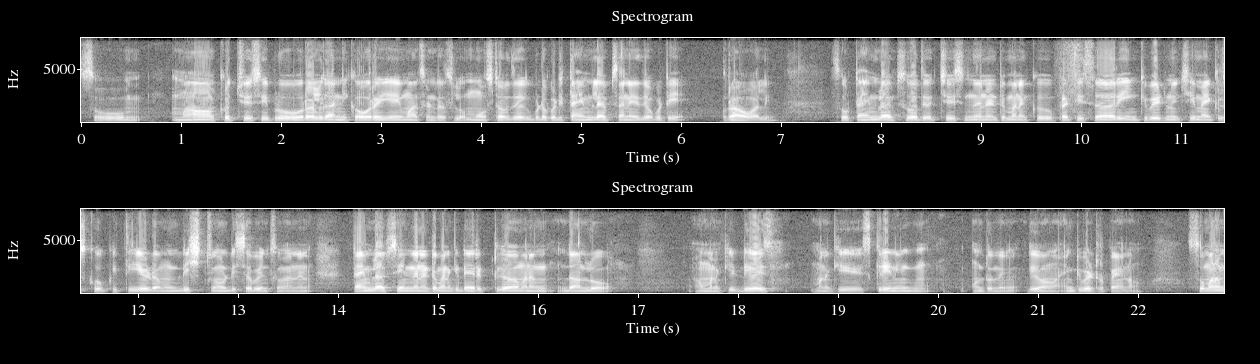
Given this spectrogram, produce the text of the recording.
సో మాకు వచ్చేసి ఇప్పుడు ఓవరాల్గా అన్ని కవర్ అయ్యాయి మా సెంటర్స్లో మోస్ట్ ఆఫ్ ద ఇప్పుడు ఒకటి టైం ల్యాబ్స్ అనేది ఒకటి రావాలి. సో టైం ల్యాబ్స్ అది వచ్చేసింది అంటే మనకు ప్రతిసారి ఇంక్యుబేట్ నుంచి మైక్రోస్కోప్కి తీయడం డిస్ట్ డిస్టర్బెన్స్ అని. టైం ల్యాబ్స్ ఏంటంటే మనకి డైరెక్ట్గా మనం దానిలో మనకి డివైస్ మనకి స్క్రీనింగ్ ఉంటుంది ఇంక్యుబేటర్ పైన. సో మనం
